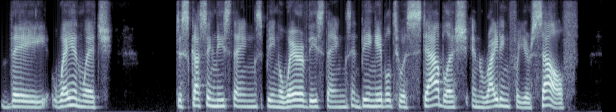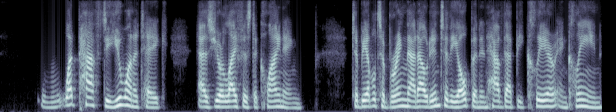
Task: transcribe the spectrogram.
the way in which discussing these things, being aware of these things, and being able to establish in writing for yourself what path do you want to take as your life is declining to be able to bring that out into the open and have that be clear and clean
